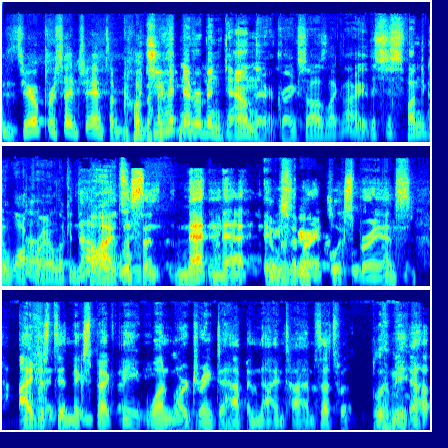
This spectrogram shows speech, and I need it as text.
Zero percent chance I'm going. But you had never this. been down there, Craig. So I was like, all right, it's just fun to go walk No. around, look at the No, I boats and- listen. Net net, it was a very cool experience. I just didn't expect the one more drink to happen nine times. That's what blew me up.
